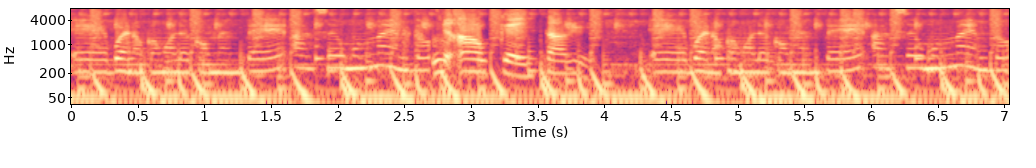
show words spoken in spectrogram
eh, bueno, como le comenté hace un momento, Ah, ok, está bien. eh, bueno, como le comenté hace un momento,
